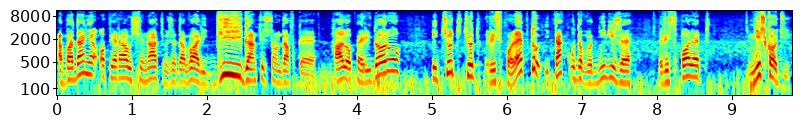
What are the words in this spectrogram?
a badania opierały się na tym, że dawali gigantyczną dawkę haloperidoru i ciut ciut Rispoleptu i tak udowodnili, że Rispolept nie szkodzi.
